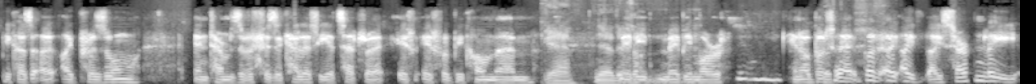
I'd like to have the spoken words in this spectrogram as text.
Because I, I presume in terms of physicality etc it, it would become um, Yeah. Yeah. maybe a- maybe more you know but uh, but I, I, I certainly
